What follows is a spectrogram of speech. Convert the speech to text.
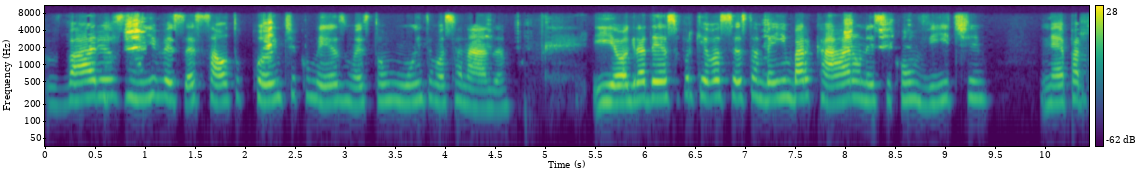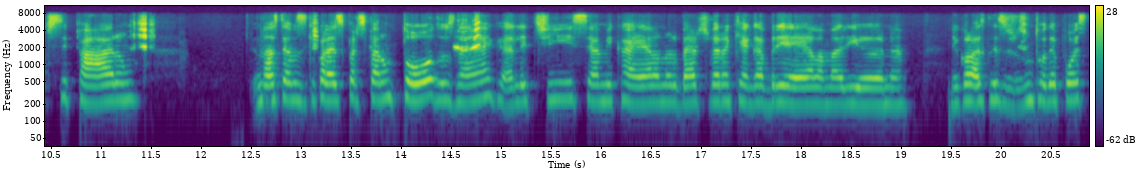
vários níveis, é salto quântico mesmo. Eu estou muito emocionada. E eu agradeço porque vocês também embarcaram nesse convite, né? Participaram. Nós temos aqui colegas que participaram todos, né? A Letícia, a Micaela, o Norberto tiveram aqui, a Gabriela, a Mariana, Nicolás que se juntou depois,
